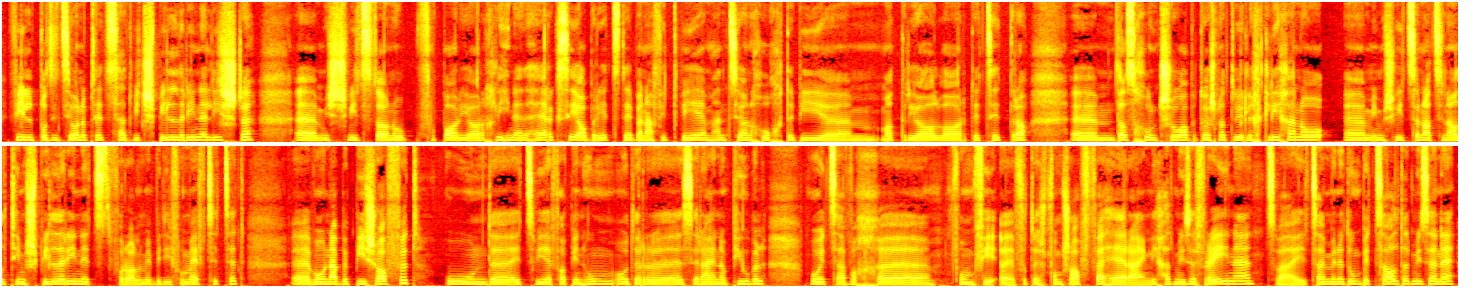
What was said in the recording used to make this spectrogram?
viele Positionen besetzt hat wie die Spielerinnenliste. Ähm, ist die Schweiz da noch vor ein paar Jahren ein bisschen hinterher gewesen, aber jetzt eben auch für die WM haben sie ja einen Koch dabei, ähm, Materialware etc. Ähm, das kommt schon, aber du hast natürlich gleich auch noch ähm, im Schweizer Nationalteam Spielerinnen, jetzt vor allem eben die vom FCZ, äh, die nebenbei arbeiten und äh, jetzt wie Fabian Hum oder äh, Serena Pubel, wo jetzt einfach äh, vom, äh, der, vom Arbeiten her eigentlich hat müssen frei nehmen, zwei, zwei Monate unbezahlt hat müssen nehmen.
